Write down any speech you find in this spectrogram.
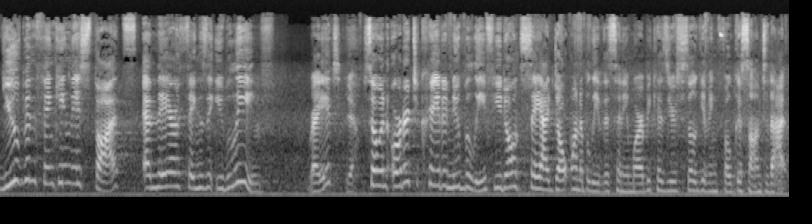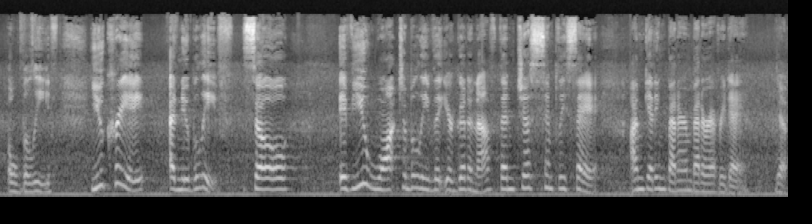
you've been thinking these thoughts, and they are things that you believe, right? Yeah. So, in order to create a new belief, you don't say, I don't want to believe this anymore because you're still giving focus onto that old belief. You create a new belief. So, if you want to believe that you're good enough, then just simply say, I'm getting better and better every day. Yeah.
